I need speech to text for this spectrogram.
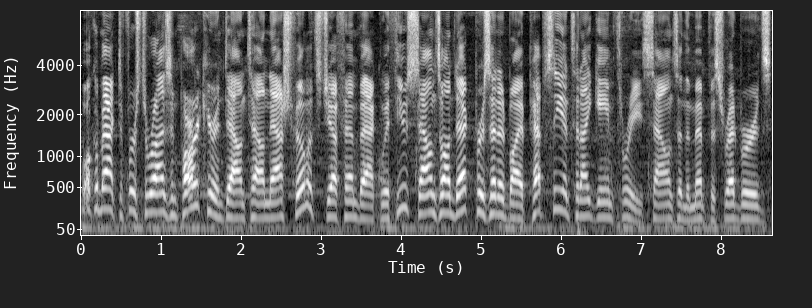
Welcome back to First Horizon Park here in downtown Nashville. It's Jeff Hem back with you. Sounds on deck presented by Pepsi, and tonight game three. Sounds and the Memphis Redbirds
